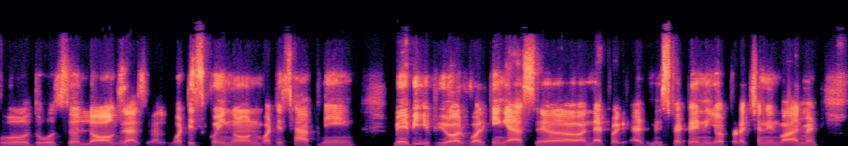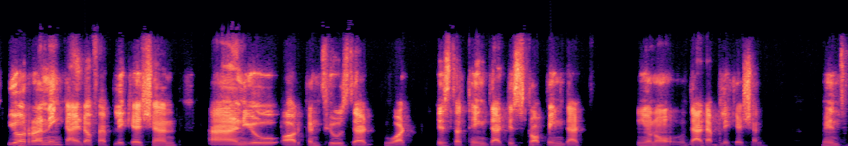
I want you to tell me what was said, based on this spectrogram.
uh, those uh, logs as well. What is going on? What is happening? Maybe if you are working as a network administrator in your production environment, you are running kind of application and you are confused that what is the thing that is stopping that, you know, that application means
